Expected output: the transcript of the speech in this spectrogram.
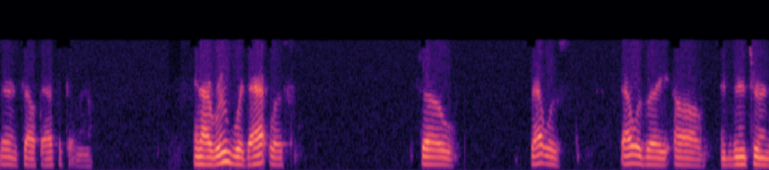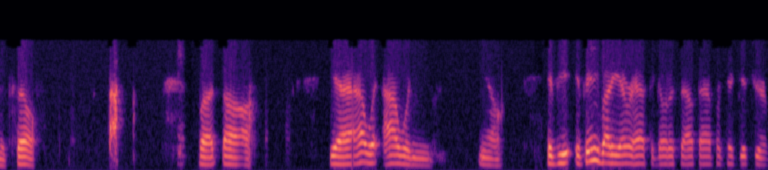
there in South Africa now. And I roomed with Atlas. So that was that was a uh adventure in itself. but uh yeah, I would I wouldn't you know if you if anybody ever has to go to South Africa, get your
